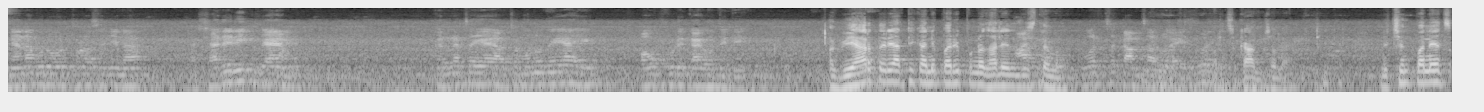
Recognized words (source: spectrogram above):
ज्ञानाबरोबर थोडासा जे ना शारीरिक व्यायाम करण्याचा हे आमचं मनोदय आहे. पाहू पुढे काय होते ते. विहार तर या ठिकाणी परिपूर्ण झालेलं दिसतं मग वरचं काम चालू आहे. वरचं काम चालू आहे. ठीक आहे. निश्चितपणेच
